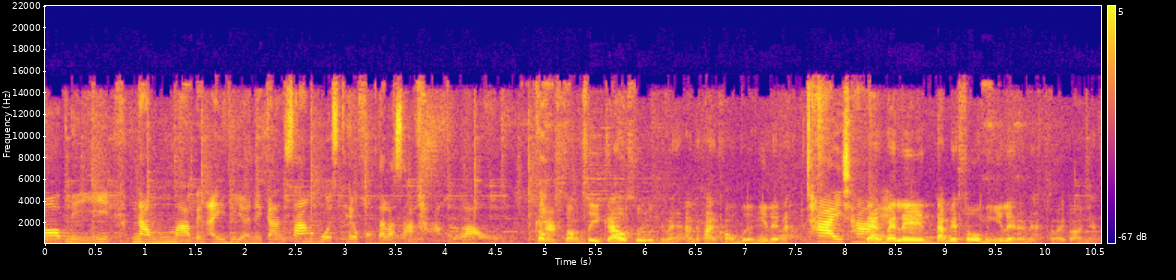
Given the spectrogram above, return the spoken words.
รอบๆนี้นำมาเป็นไอเดียในการสร้างโฮสเทลของแต่ละสาขาของเราสองค่ะสองสี่เก้าศูนย์ใช่ไหมอันธพาลคลองเบืองนี้เลยนะ ใช่ใช่แดงใบเล่นดัมเบโซ่อย่างนี้เลยนะเนี่ยสมัยก่อนเนี่ย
